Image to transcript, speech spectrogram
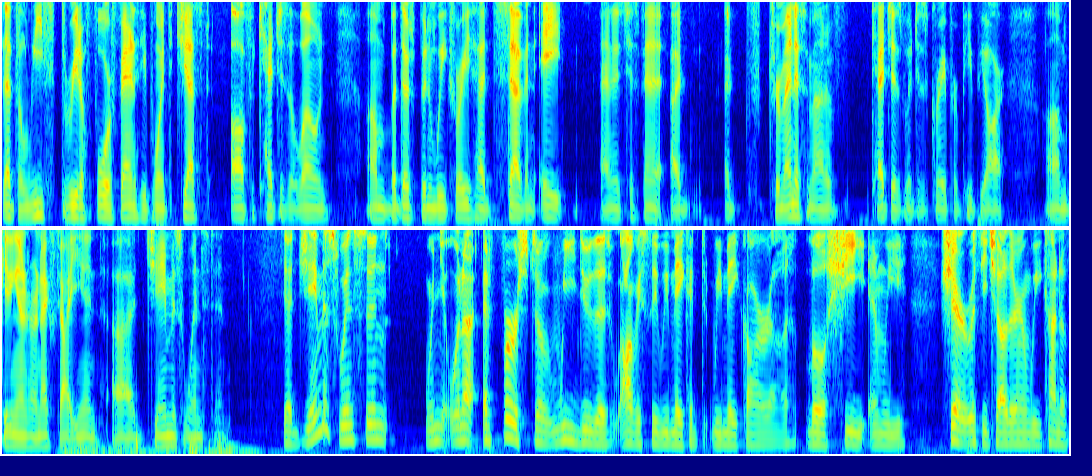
at least three to four fantasy points just off of catches alone. Um, but there's been weeks where he's had seven, eight, and it's just been a, a, a tremendous amount of catches, which is great for PPR. Um, getting on to our next guy, Ian, uh, Jameis Winston. Yeah, Jameis Winston. When you when I, at first uh, we do this, obviously we make a we make our uh, little sheet and we share it with each other and we kind of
